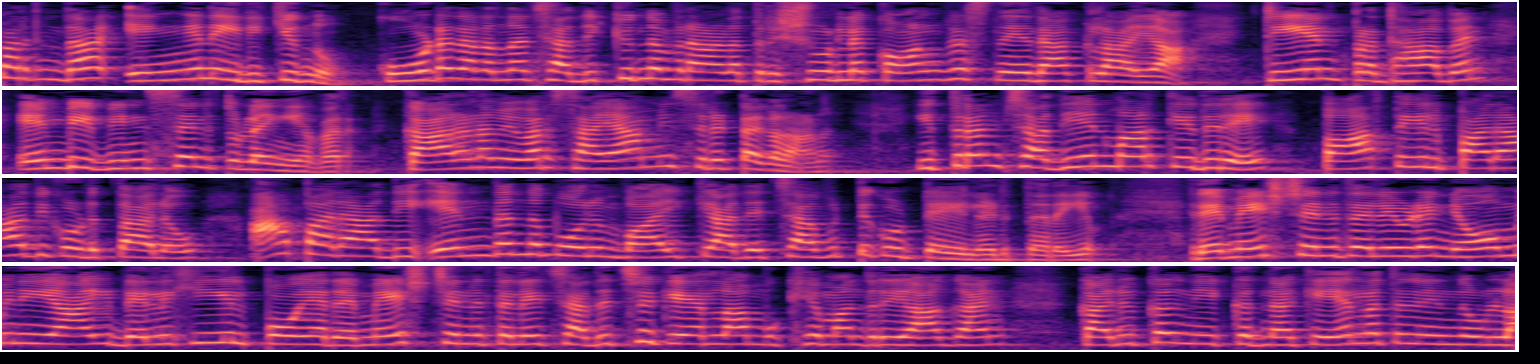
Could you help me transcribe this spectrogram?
പറഞ്ഞത് എങ്ങനെ ഇരിക്കുന്നു? കൂടെ നടന്ന് ചതിക്കുന്നവരാണ് തൃശൂരിലെ കോൺഗ്രസ് നേതാക്കളായ T N Prathapan M P Vincent തുടങ്ങിയവർ. കാരണം ഇവർ സയാമി സിരട്ടകളാണ് ഇത്തരം ചതിയന്മാർക്കെതിരെ പാർട്ടിയിൽ പരാതി കൊടുത്താലോ ആ പരാതി എന്തെന്ന് പോലും വായിക്കാതെ ചവിട്ടുകുട്ടയിൽ എടുത്തെറിയും. രമേശ് ചെന്നിത്തലയുടെ നോമിനിയായി ഡൽഹിയിൽ പോയ രമേശ് ചെന്നിത്തലയെ ചതിച്ച് കേരള മുഖ്യമന്ത്രിയാകാൻ കരുക്കൾ നീക്കുന്ന കേരളത്തിൽ നിന്നുള്ള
